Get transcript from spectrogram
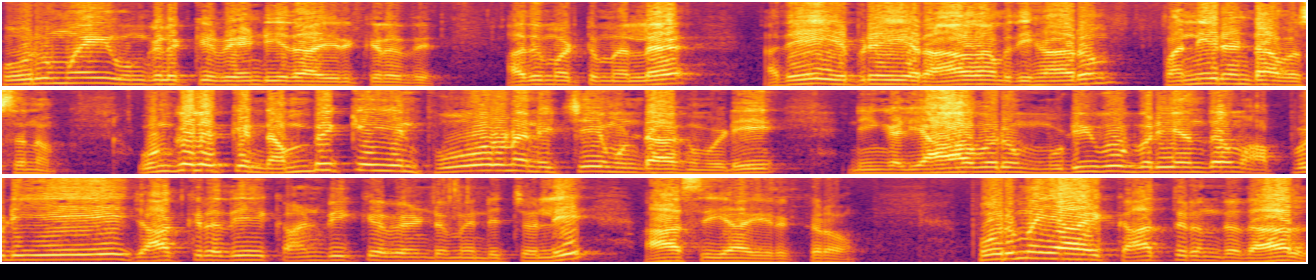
பொறுமை உங்களுக்கு வேண்டியதா இருக்கிறது அது மட்டுமல்ல அதே எப்ரேயர் ஆறாம் அதிகாரம் பன்னிரெண்டாம் வசனம் உங்களுக்கு நம்பிக்கையின் பூரண நிச்சயம் உண்டாகும்படி நீங்கள் யாவரும் முடிவு பரியந்தம் அப்படியே ஜாக்கிரதையை காண்பிக்க வேண்டும் என்று சொல்லி ஆசையா இருக்கிறோம் பொறுமையாய் காத்திருந்ததால்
